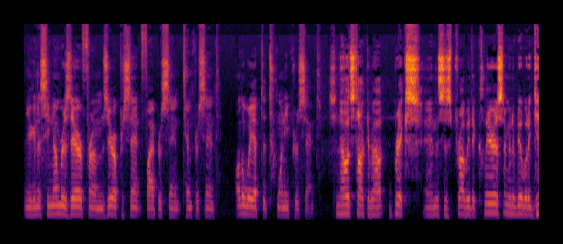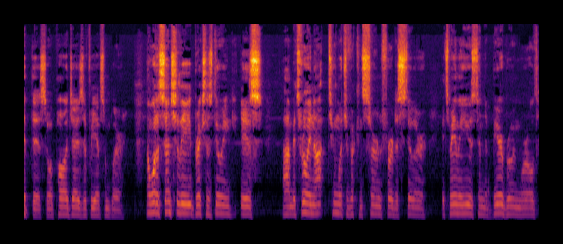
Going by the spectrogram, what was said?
And you're going to see numbers there from 0%, 5%, 10%, all the way up to 20%. So now let's talk about Brix, and this is probably the clearest I'm going to be able to get this, so apologize if we have some blur. Now what essentially Brix is doing is um, it's really not too much of a concern for a distiller. It's mainly used in the beer brewing world,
